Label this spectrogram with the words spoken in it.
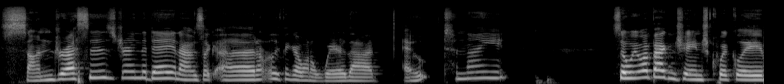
sundresses during the day and I was like, uh, I don't really think I want to wear that out tonight. So we went back and changed quickly.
